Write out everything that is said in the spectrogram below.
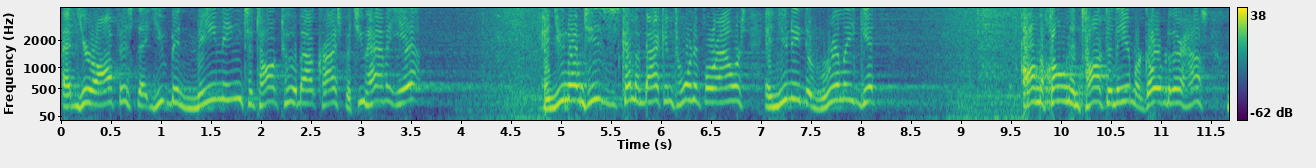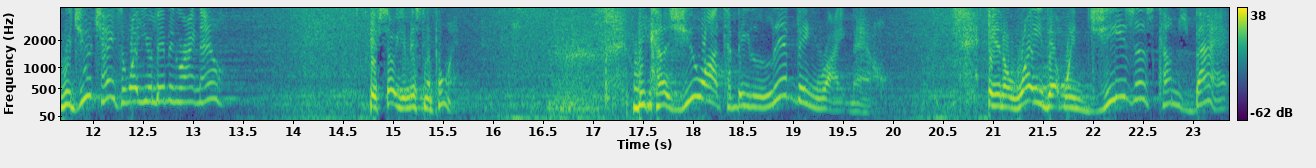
at your office that you've been meaning to talk to about Christ, but you haven't yet? And you know Jesus is coming back in 24 hours, and you need to really get on the phone and talk to them or go over to their house. Would you change the way you're living right now? If so, you're missing the point. Because you ought to be living right now in a way that when Jesus comes back,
